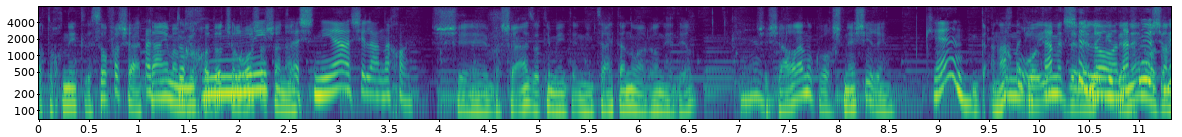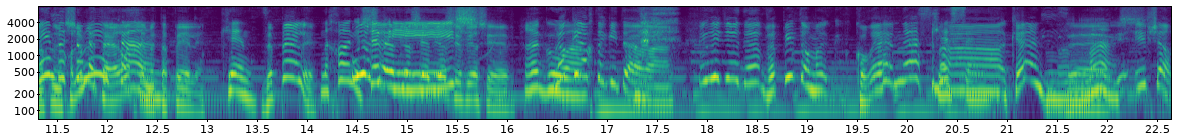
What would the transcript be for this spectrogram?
התוכנית, לסוף השעתיים המיוחדות של ראש השנה, התוכנית השנייה שלה, נכון. שבשעה הזאת נמצא איתנו אלון עדר, כן. ששר לנו כבר שני שירים. כן. אנחנו עם רואים את זה שלו, לנגד אנחנו עינינו, אז אנחנו יכולים ושומעים לתאר לכם כאן. את הפלא. כן. זה פלא. נכון, הוא יושב יושב, יושב, איש, יושב, יושב, רגוע. לוקח את הגיטרה, ופתאום קורה נס. קסם. כן, זה ממש. אי אפשר,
